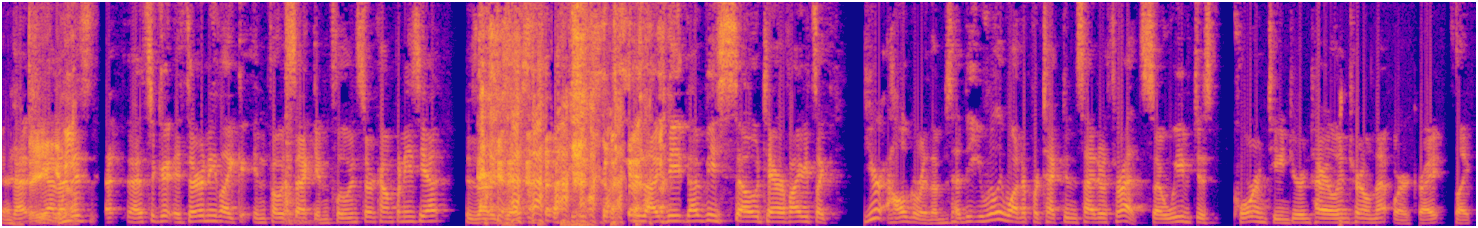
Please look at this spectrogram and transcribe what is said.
That, yeah, that is that, that's a good. Is there any like infosec influencer companies yet? Does that exist? I'd be that'd be so terrifying. It's like your algorithm said that you really want to protect insider threats, so we've just quarantined your entire internal network, right? It's like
